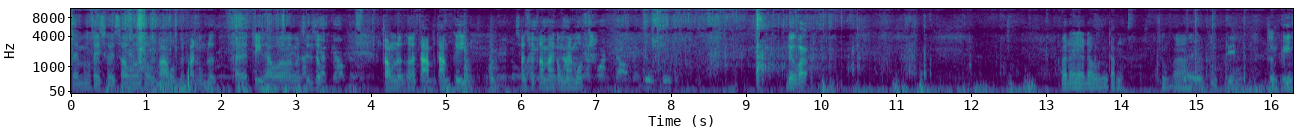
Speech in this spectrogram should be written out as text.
đấy mình có thể sới sâu hơn khoảng 3 40 phân cũng được. Cái đấy tùy theo mình sử dụng. Trọng lượng 88 kg sản xuất năm 2021 được bác ạ. Ở đây là đâu anh cầm nhỉ? Trung, à, Thường Tín. thường tín.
